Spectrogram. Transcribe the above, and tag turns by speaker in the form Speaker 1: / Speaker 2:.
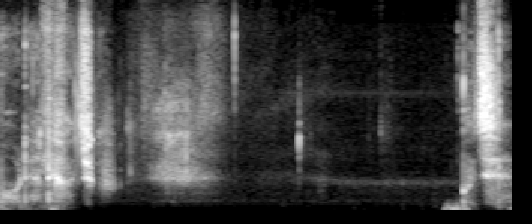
Speaker 1: 머리 안 해가지고. 부지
